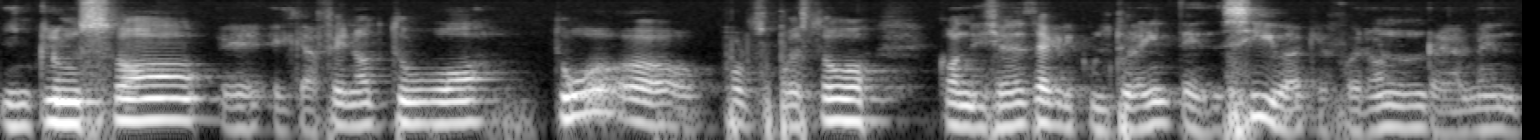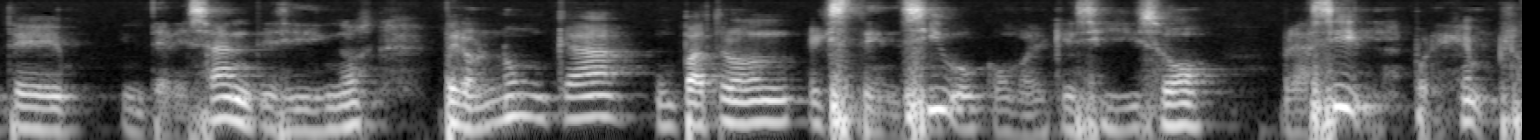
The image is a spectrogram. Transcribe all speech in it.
Incluso eh, el café no tuvo, tuvo, por supuesto, condiciones de agricultura intensiva que fueron realmente interesantes y dignos, pero nunca un patrón extensivo como el que se hizo Brasil, por ejemplo,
